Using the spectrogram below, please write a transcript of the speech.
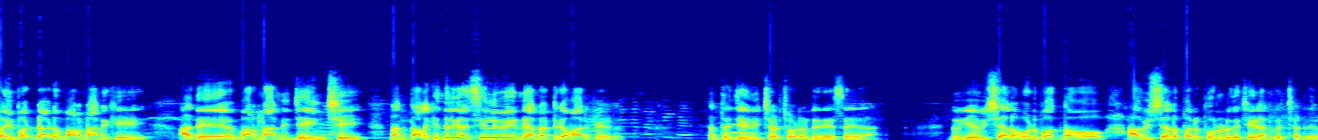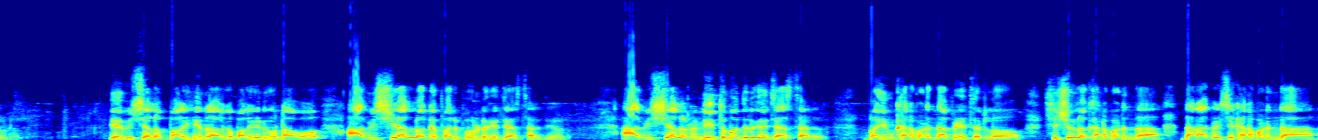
భయపడ్డాడు మరణానికి అదే మరణాన్ని జయించి నన్ను తలకిందులుగా సిల్లివేయండి అన్నట్టుగా మారిపోయాడు. ఎంత జయించాడు చూడండి దేశయ్య నువ్వు ఏ విషయాల్లో ఓడిపోతున్నావో ఆ విషయాల్లో పరిపూర్ణుడిగా చేయడానికి వచ్చాడు దేవుడు. ఏ విషయాల్లో బలహీనరాలుగా బలహీనగా ఉన్నావో ఆ విషయాల్లోనే పరిపూర్ణుడిగా చేస్తాడు దేవుడు. ఆ విషయాల్లోనే నీతిమంతుడిగా చేస్తాడు. భయం కనపడిందా పేతుర్లో? శిష్యుల్లో కనపడిందా? ధనాపేక్ష కనపడిందా?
